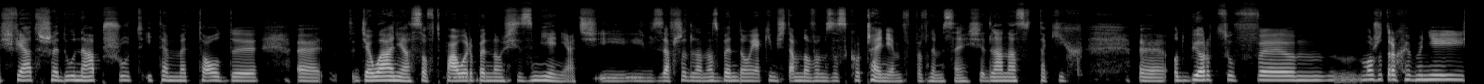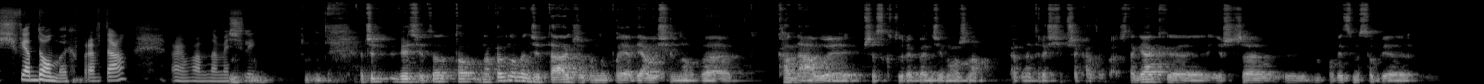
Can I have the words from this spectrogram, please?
świat szedł naprzód i te metody e, działania soft power będą się zmieniać i zawsze dla nas będą jakimś tam nowym zaskoczeniem w pewnym sensie? Dla nas takich e, odbiorców może trochę mniej świadomych, prawda? E, mam na myśli. Mhm, mhm. Znaczy, wiecie, to, to na pewno będzie tak, że będą pojawiały się nowe kanały, przez które będzie można pewne treści przekazywać. Tak jak e, jeszcze no powiedzmy sobie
